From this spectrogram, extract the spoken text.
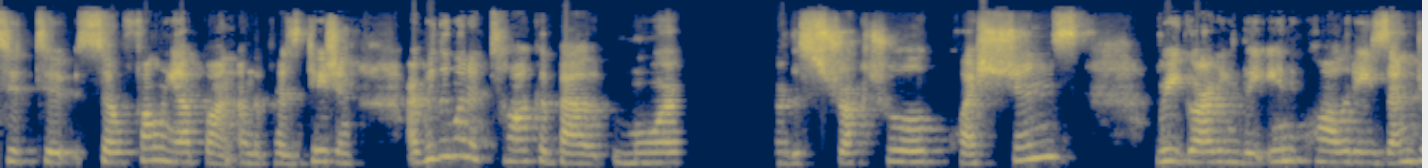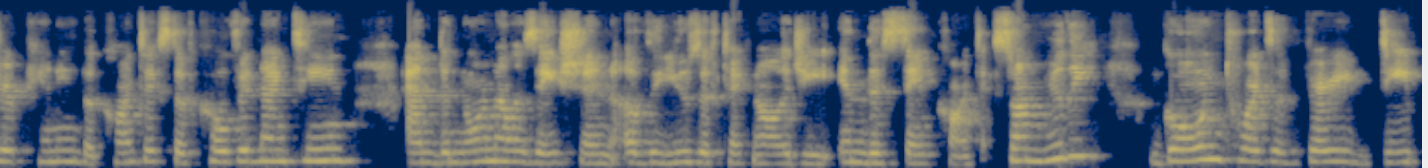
to, to, so following up on, on the presentation, I really want to talk about more of the structural questions regarding the inequalities underpinning the context of COVID 19 and the normalization of the use of technology in this same context. So I'm really going towards a very deep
